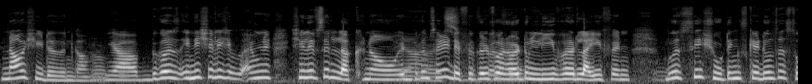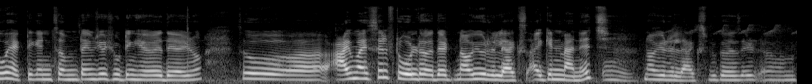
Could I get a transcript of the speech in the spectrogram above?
now she doesn't come. Yeah, because initially, she, I mean, she lives in Lucknow. it becomes very it's difficult for her to leave her life, and because see, shooting schedules are so hectic, and sometimes you're shooting here, there, you know. So uh, I myself told her that now you relax. I can manage. Now you relax because it, um,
